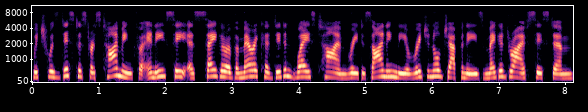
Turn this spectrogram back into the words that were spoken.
which was disastrous timing for NEC as Sega of America didn't waste time redesigning the original Japanese Mega Drive system.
